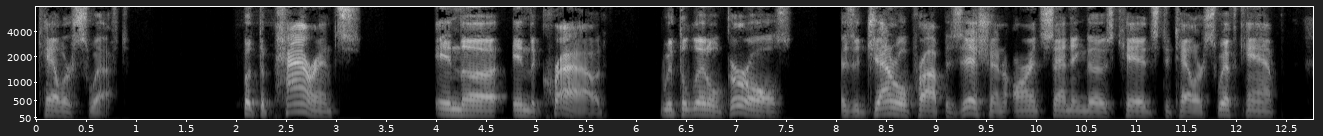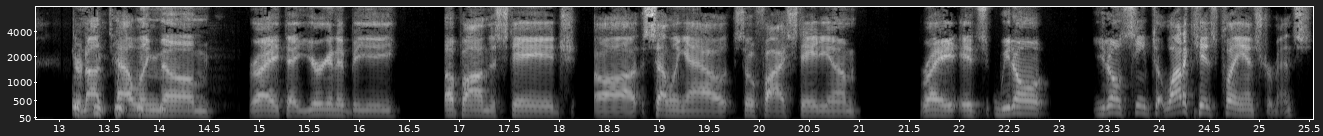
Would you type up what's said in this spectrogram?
Taylor Swift, but the parents in the in the crowd with the little girls, as a general proposition, aren't sending those kids to Taylor Swift camp. They're not telling them right that you're going to be up on the stage uh selling out SoFi Stadium, right? It's we don't you don't seem to a lot of kids play instruments,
